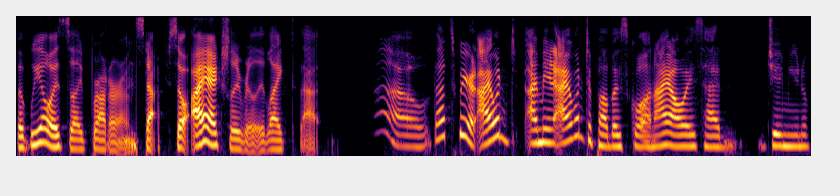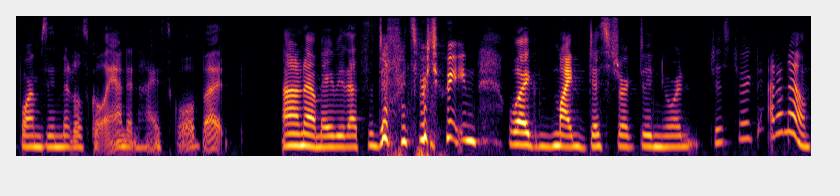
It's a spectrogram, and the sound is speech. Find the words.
but we always like brought our own stuff. So I actually really liked that. Oh, that's weird. I went I mean, I went to public school and I always had gym uniforms in middle school and in high school, but I don't know, maybe that's the difference between like my district and your district. I don't know.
